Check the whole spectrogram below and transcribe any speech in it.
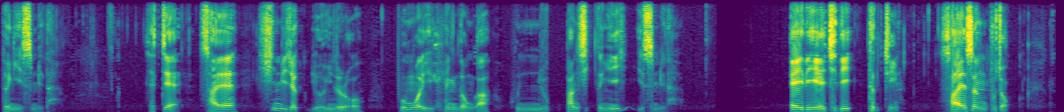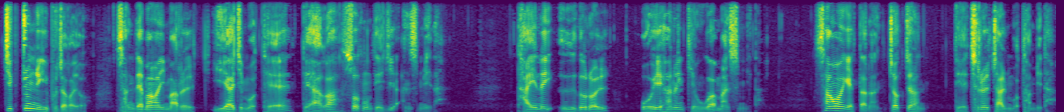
등이 있습니다. 셋째, 사회 심리적 요인으로 부모의 행동과 훈육 방식 등이 있습니다. ADHD 특징 사회성 부족, 집중력이 부족하여 상대방의 말을 이해하지 못해 대화가 소통되지 않습니다. 타인의 의도를 오해하는 경우가 많습니다. 상황에 따른 적절한 대처를 잘 못합니다.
